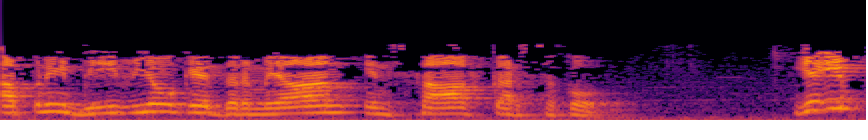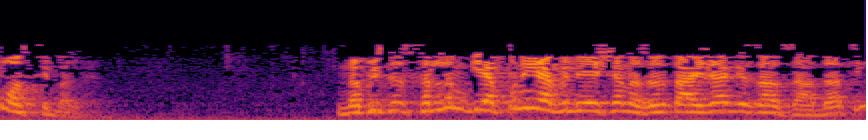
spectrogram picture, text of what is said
اپنی بیویوں کے درمیان انصاف کر سکو۔ یہ امپاسبل ہے۔ نبی صلی اللہ علیہ وسلم کی اپنی ایفیلیشن حضرت عائشہ کے ساتھ زیادہ تھی۔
